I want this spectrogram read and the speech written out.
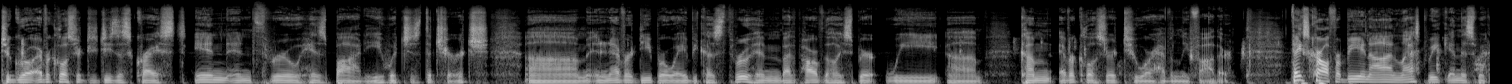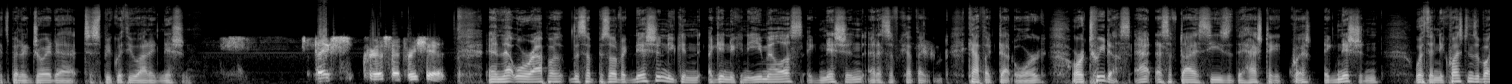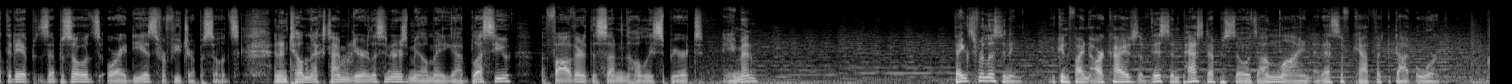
to grow ever closer to Jesus Christ in and through His body, which is the church, um, in an ever deeper way. Because through Him, by the power of the Holy Spirit, we um, come ever closer to our heavenly Father. Thanks, Carl, for being on last week and this week. It's been a joy to to speak with you on Ignition. Thanks, Chris. I appreciate it. And that will wrap up this episode of Ignition. You can, again, you can email us, ignition at sfcatholic.org, or tweet us at sfdiocese with the hashtag ignition with any questions about today's episodes or ideas for future episodes. And until next time, dear listeners, may Almighty God bless you, the Father, the Son, and the Holy Spirit. Amen. Thanks for listening. You can find archives of this and past episodes online at sfcatholic.org.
